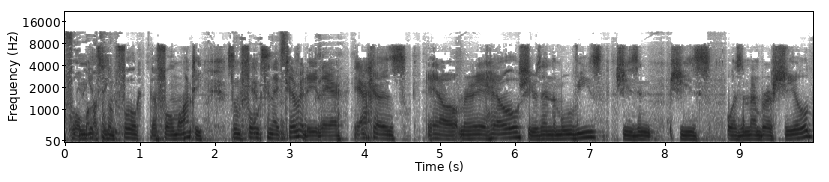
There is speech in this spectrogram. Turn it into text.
Full you get Monty. some full the full Monty, some full Yes. connectivity there. Yeah. Because you know Maria Hill, she was in the movies. She's in. She's was a member of Shield.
